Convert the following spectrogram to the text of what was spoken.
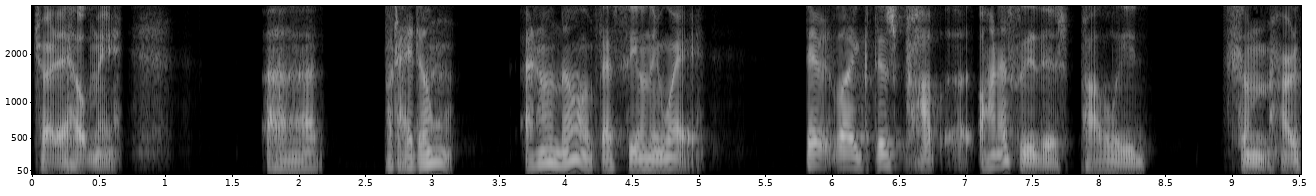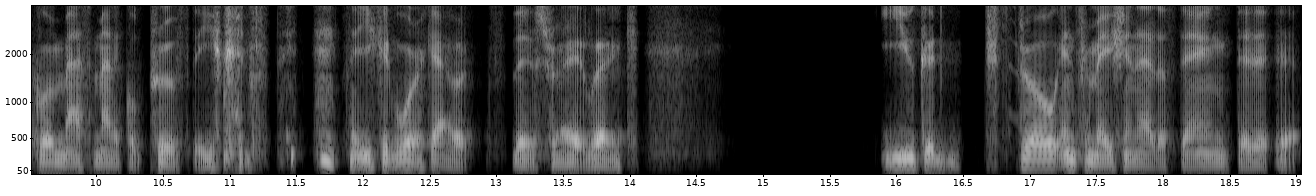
try to help me. Uh, but I don't, I don't know if that's the only way. There, like, there's prob honestly, there's probably some hardcore mathematical proof that you could that you could work out this right like you could throw information at a thing that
